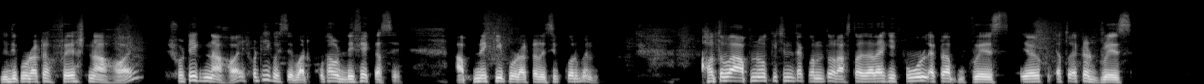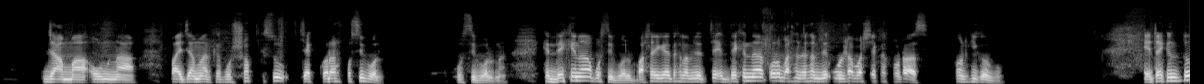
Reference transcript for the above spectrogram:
যদি প্রোডাক্টটা ফ্রেশ না হয়, সঠিক না হয়, সঠিক হয়েছে বাট কোথাও ডিফেক্ট আছে, আপনি কি প্রোডাক্টটা রিসিভ করবেন? হয়তোবা আপনিও কি চিন্তা করেন তো রাস্তা যারা কি ফুল একটা ড্রেস এত একটা ড্রেস জামা, ওড়না, পায়জামার কাপড়, সবকিছু চেক করা পসিবল পসিবল না। হ্যাঁ দেখে নেওয়া পসিবল বাসায় গিয়ে দেখলাম যে দেখে নেওয়ার পর বাসায় দেখলাম যে, উল্টা পাশে একটা ফোটা আছে, তখন কি করব? এটা কিন্তু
